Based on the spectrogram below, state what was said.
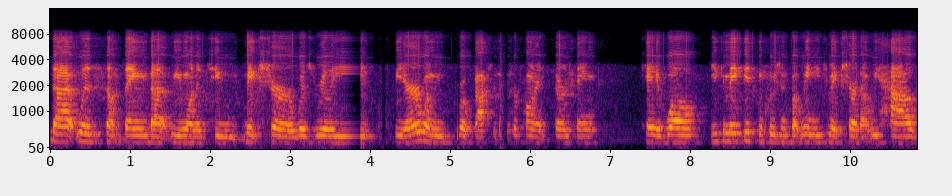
that was something that we wanted to make sure was really clear when we wrote back to the proponents. They were saying, okay, well, you can make these conclusions, but we need to make sure that we have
